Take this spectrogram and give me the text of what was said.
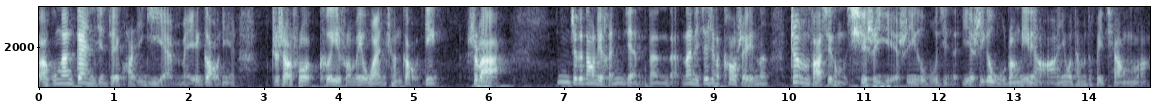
啊公安干警这一块也没搞定，至少说可以说没有完全搞定。是吧？嗯，这个道理很简单的。那你接下来靠谁呢？政法系统其实也是一个武警的，也是一个武装力量啊，因为他们都配枪嘛。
